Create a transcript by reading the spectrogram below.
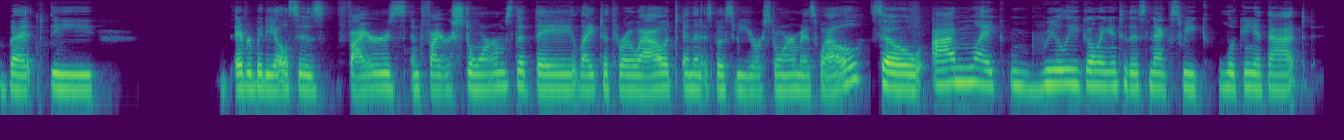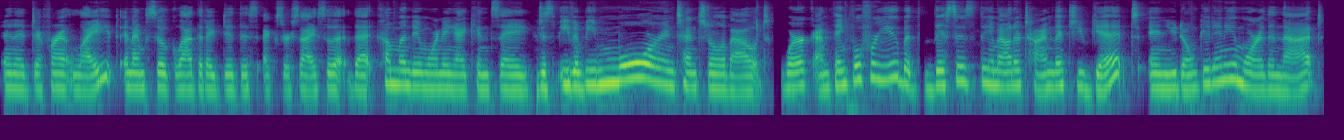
but the everybody else's fires and firestorms that they like to throw out and then it's supposed to be your storm as well. So I'm like really going into this next week looking at that in a different light and I'm so glad that I did this exercise so that that come Monday morning I can say just even be more intentional about work. I'm thankful for you but this is the amount of time that you get and you don't get any more than that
